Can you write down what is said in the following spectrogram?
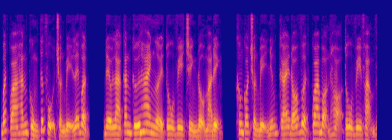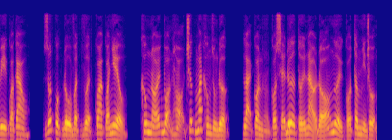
Bất quá hắn cùng tức phụ chuẩn bị lễ vật, đều là căn cứ hai người tu vi trình độ mà định, không có chuẩn bị những cái đó vượt qua bọn họ tu vi phạm vi quá cao, rốt cuộc đồ vật vượt qua quá nhiều, không nói bọn họ trước mắt không dùng được, lại còn có sẽ đưa tới nào đó người có tâm nhìn trộm.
